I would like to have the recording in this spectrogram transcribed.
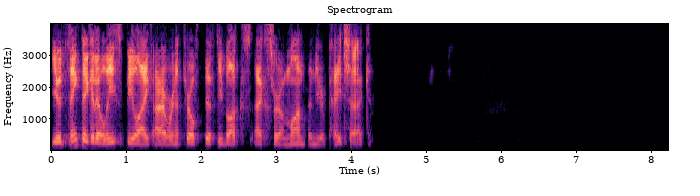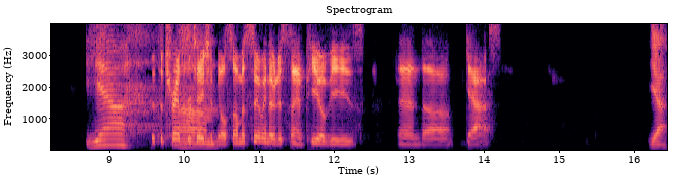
you would think they could at least be like, all right, we're going to throw fifty bucks extra a month into your paycheck. yeah, It's a transportation Um, bill, so I'm assuming they're just saying POVs and uh, gas. Yeah.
